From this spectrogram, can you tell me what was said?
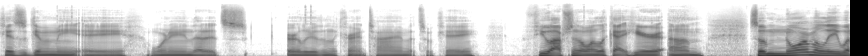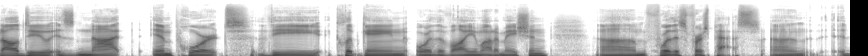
Okay, this is giving me a warning that it's earlier than the current time. That's okay. A few options I want to look at here. Um, so normally what I'll do is not import the clip gain or the volume automation um, for this first pass. Um, it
